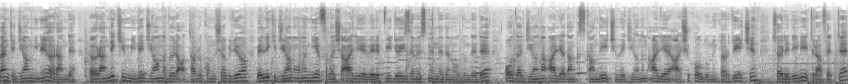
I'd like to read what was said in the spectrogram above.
Bence Cihan Mine'yi öğrendi. Öğrendi ki Mine Cihan'la böyle atarlı konuşabiliyor. Belli ki Cihan ona niye Flash'ı Aliye'ye verip video izlemesine neden oldun dedi. O da Cihan'a Alya'dan kıskandığı için ve Cihan'ın Alya'ya aşık olduğunu gördüğü için söylediğini itiraf etti.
